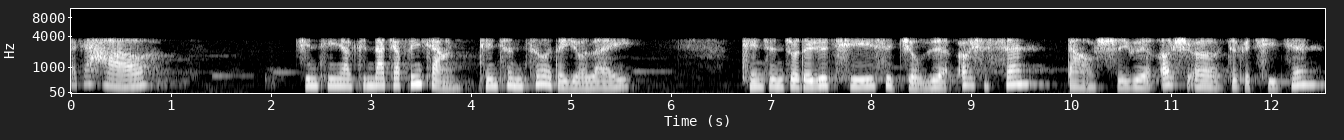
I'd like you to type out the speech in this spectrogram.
大家好，今天要跟大家分享天秤座的由来。天秤座的日期是九月二十三到十月二十二这个期间。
